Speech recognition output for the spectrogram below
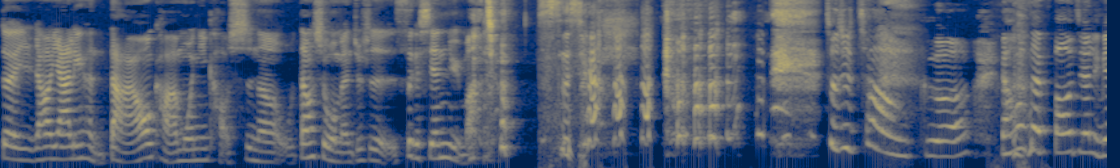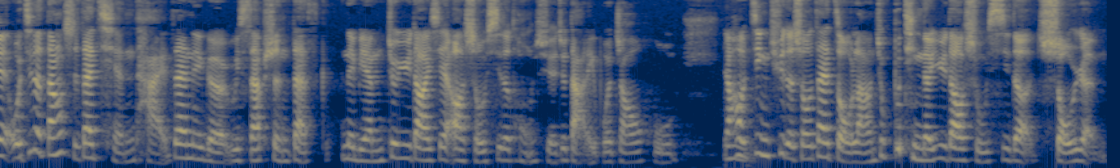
对，然后压力很大，然后考完模拟考试呢，我当时我们就是四个仙女嘛，就四下。唱歌，然后在包间里面，我记得当时在前台，在那个 reception desk 那边就遇到一些哦熟悉的同学，就打了一波招呼。然后进去的时候，在走廊就不停的遇到熟悉的熟人，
